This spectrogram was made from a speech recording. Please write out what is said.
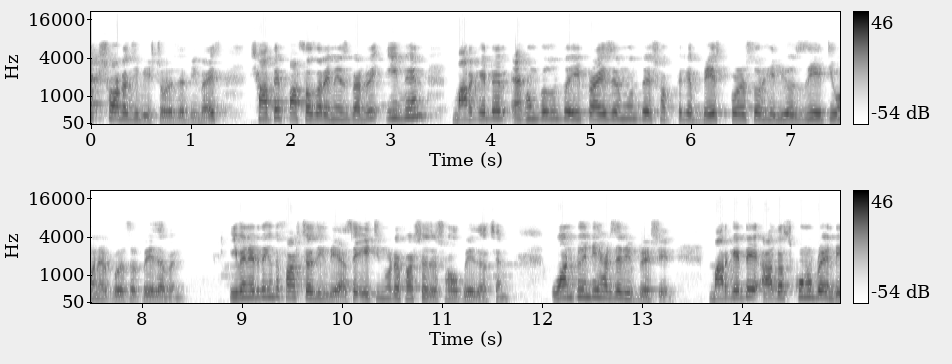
একশো আঠাশ জিবি স্টোরেজের ডিভাইস সাথে পাঁচ হাজার এমএস ব্যাটারি ইভেন মার্কেটের এখন পর্যন্ত এই প্রাইসের মধ্যে সব থেকে best processor Helio G eighty ওয়ানের প্রসেসর পেয়ে যাবেন। ইভেন এটাতে কিন্তু ফাস্ট চার্জিং দিয়ে আছে এইটিন ওয়াটের ফাস্ট চার্জার সহ পেয়ে যাচ্ছেন। ওয়ান টোয়েন্টি হার্জের রিফ্রেশ রেট মার্কেটে আদার্স কোনো ব্র্যান্ডে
